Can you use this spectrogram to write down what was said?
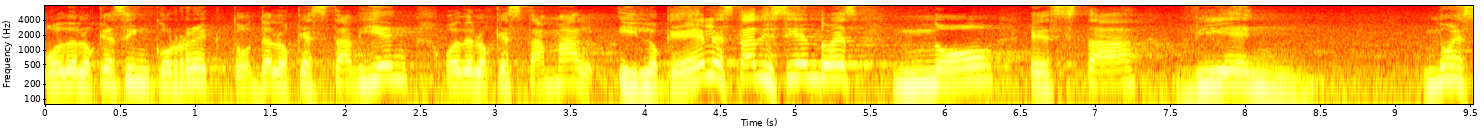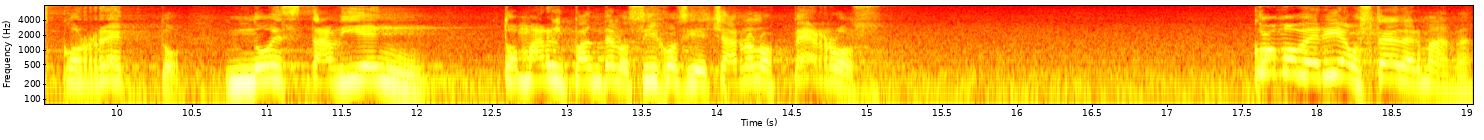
o de lo que es incorrecto, de lo que está bien o de lo que está mal. Y lo que Él está diciendo es, no está bien no es correcto, no está bien tomar el pan de los hijos y echarlo a los perros. ¿Cómo vería usted, hermana,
